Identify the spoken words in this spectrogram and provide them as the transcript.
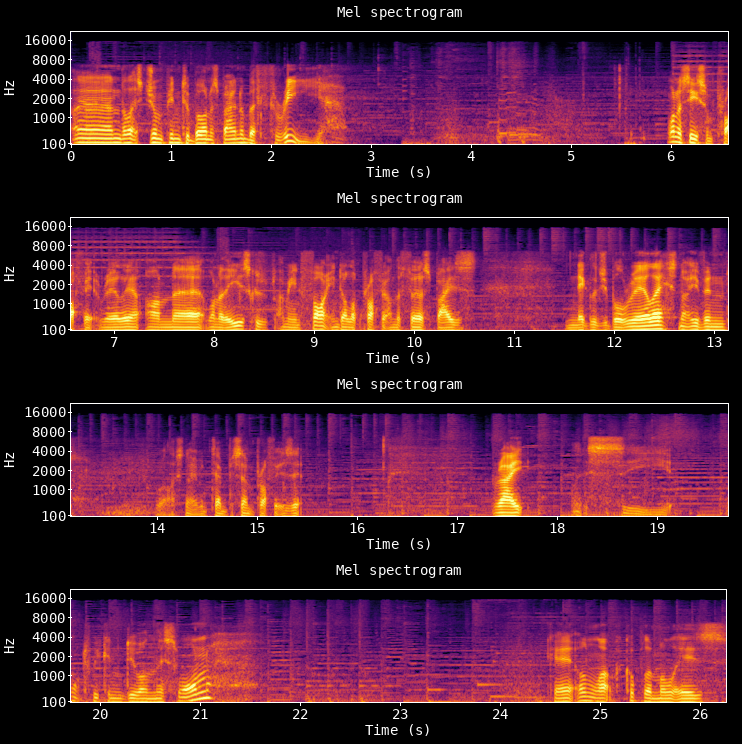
and let's jump into bonus buy number 3. Want to see some profit really on uh, one of these because I mean $14 profit on the first buy is negligible really. It's not even well it's not even 10% profit is it? Right let's see what we can do on this one. Okay unlock a couple of multis.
